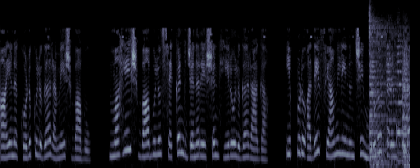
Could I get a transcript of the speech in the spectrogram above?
ఆయన కొడుకులుగా రమేష్ బాబు మహేష్ బాబులు సెకండ్ జనరేషన్ హీరోలుగా రాగా ఇప్పుడు అదే ఫ్యామిలీ నుంచి మూడో తరం కూడా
